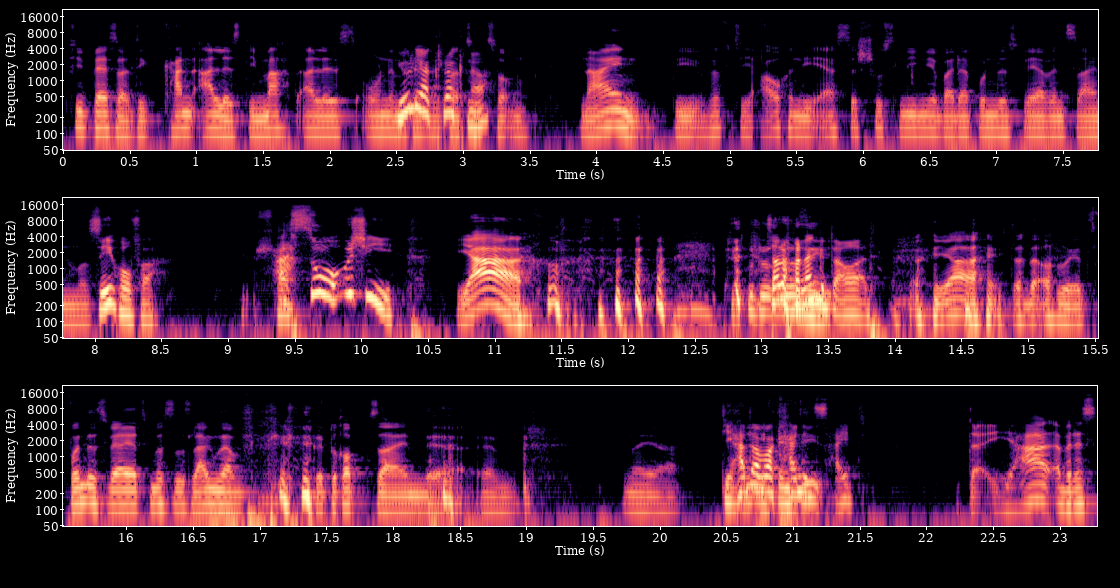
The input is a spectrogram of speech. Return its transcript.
Viel besser. Die kann alles, die macht alles, ohne Julia Klöckner? zu zucken. Nein, die wirft sich auch in die erste Schusslinie bei der Bundeswehr, wenn es sein muss. Seehofer. Ach so, Uschi. Ja. das hat aber lange gedauert. Ja, ich dachte auch so, jetzt Bundeswehr, jetzt müsste es langsam gedroppt sein. Der, ähm, naja. Die hat nee, aber keine die, Zeit. Da, ja, aber das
